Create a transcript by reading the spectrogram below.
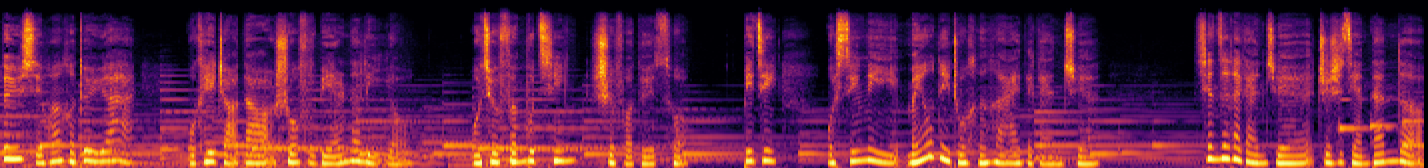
对于喜欢和对于爱，我可以找到说服别人的理由，我却分不清是否对错。毕竟我心里没有那种狠狠爱的感觉，现在的感觉只是简单的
